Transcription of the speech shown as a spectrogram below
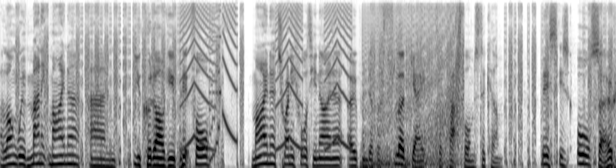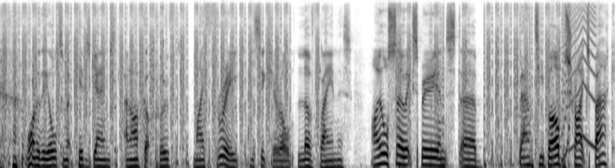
Along with Manic Miner and you could argue Pitfall, Miner 2049er opened up a floodgate for platforms to come. This is also one of the ultimate kids games, and I've got proof. My three and six year old love playing this. I also experienced uh, Bounty Bob Strikes Back.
